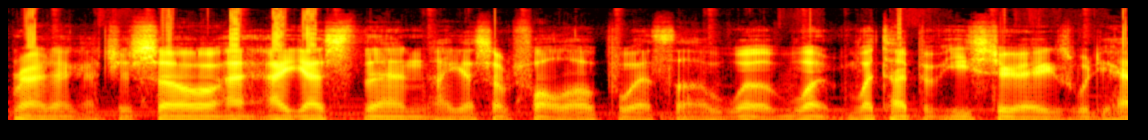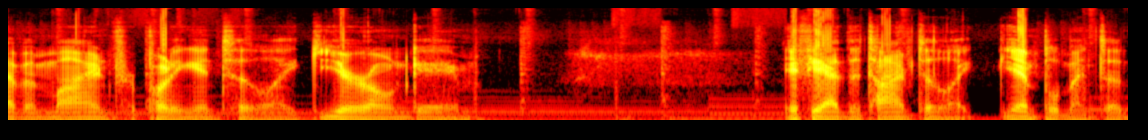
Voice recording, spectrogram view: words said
Right, I got you. So I, I guess then I guess I'd follow up with uh, what what what type of Easter eggs would you have in mind for putting into like your own game, if you had the time to like implement it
